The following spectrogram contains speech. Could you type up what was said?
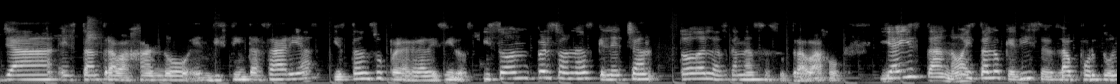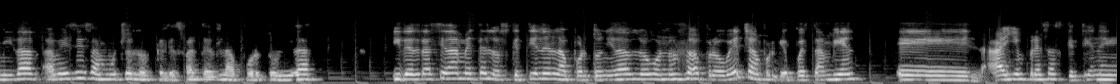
ya están trabajando en distintas áreas y están súper agradecidos. Y son personas que le echan todas las ganas a su trabajo. Y ahí está, ¿no? Ahí está lo que dices, la oportunidad. A veces a muchos lo que les falta es la oportunidad. Y desgraciadamente los que tienen la oportunidad luego no lo aprovechan porque pues también eh, hay empresas que tienen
